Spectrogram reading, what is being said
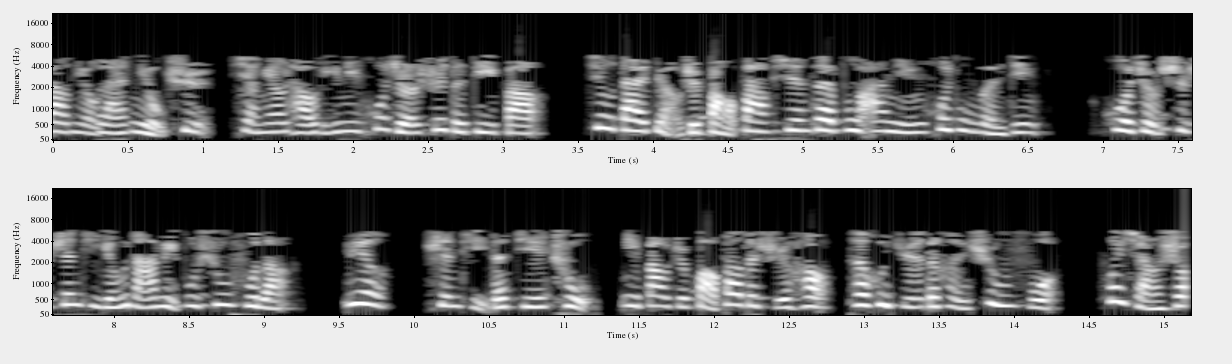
宝扭来扭去，想要逃离你或者睡的地方，就代表着宝宝现在不安宁或不稳定，或者是身体有哪里不舒服了。六、身体的接触，你抱着宝宝的时候，他会觉得很舒服，会享受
